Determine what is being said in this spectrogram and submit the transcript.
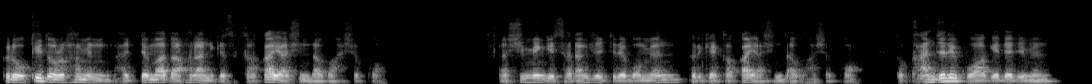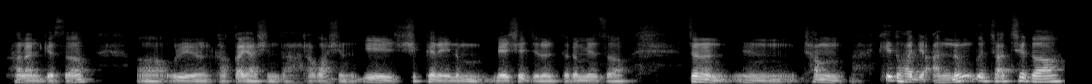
그리고 기도를 하면 할 때마다 하나님께서 가까이 하신다고 하셨고 신명기 사장 7절에 보면 그렇게 가까이 하신다고 하셨고 또 간절히 구하게 되면 하나님께서 어, 우리를 가까이 하신다라고 하시는 이 시편에 있는 메시지를 들으면서 저는 음, 참 기도하지 않는 것 자체가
